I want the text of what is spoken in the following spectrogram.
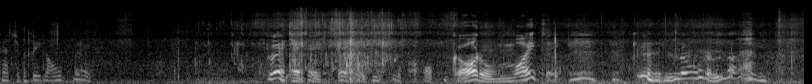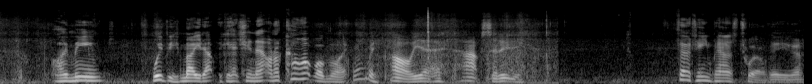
That's a big old fish. Greg, oh God Almighty! Good Lord alive! I mean, we'd be made up to catching that on a carp rod, Mike, wouldn't we? Oh yeah, absolutely. Thirteen pounds twelve. There you go.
